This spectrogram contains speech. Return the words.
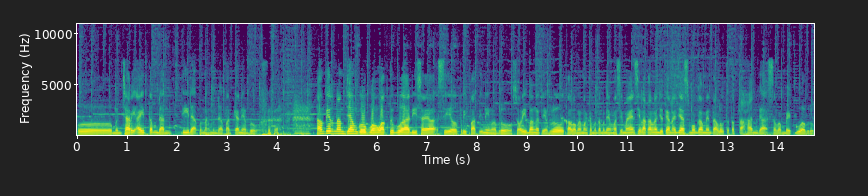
uh, mencari item dan tidak pernah mendapatkan ya bro. Hampir 6 jam gue buang waktu gua di saya seal privat ini mah bro. Sorry banget ya bro. Kalau memang teman-teman yang masih main silahkan lanjutkan aja. Semoga mental lu tetap tahan gak selembek gua bro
